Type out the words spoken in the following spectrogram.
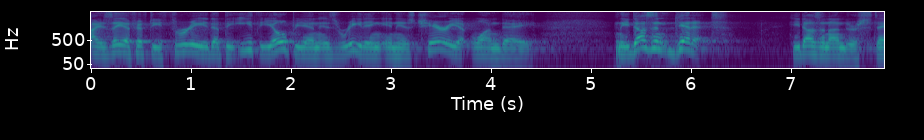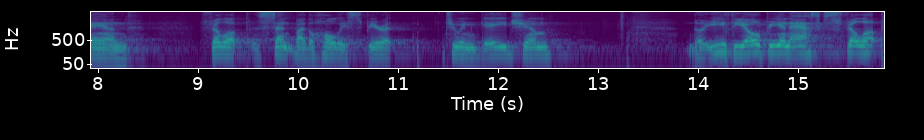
Isaiah 53 that the Ethiopian is reading in his chariot one day. And he doesn't get it, he doesn't understand Philip is sent by the Holy Spirit to engage him. The Ethiopian asks Philip,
